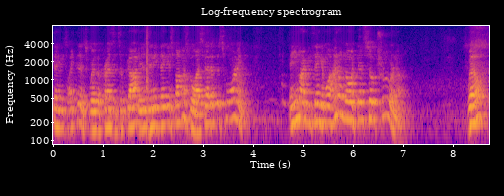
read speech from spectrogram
things like this where the presence of God is, anything is possible. I said it this morning. And you might be thinking, well, I don't know if that's so true or not. Well,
